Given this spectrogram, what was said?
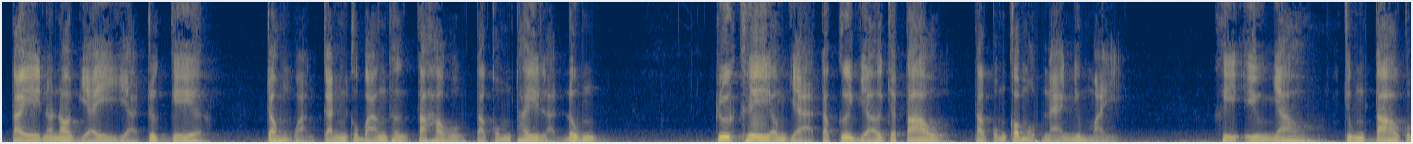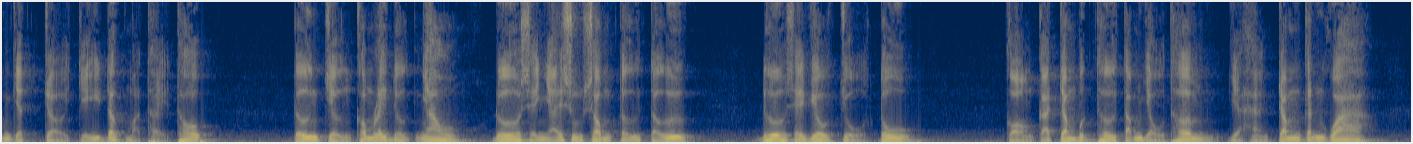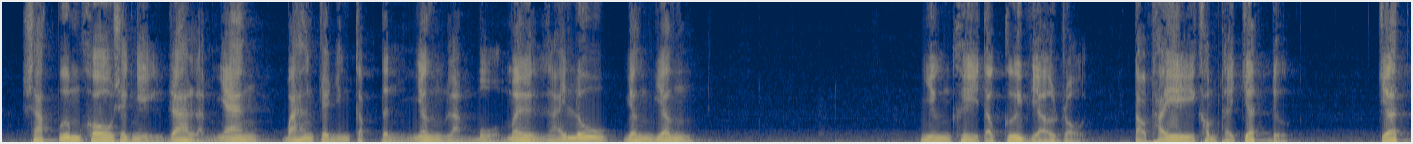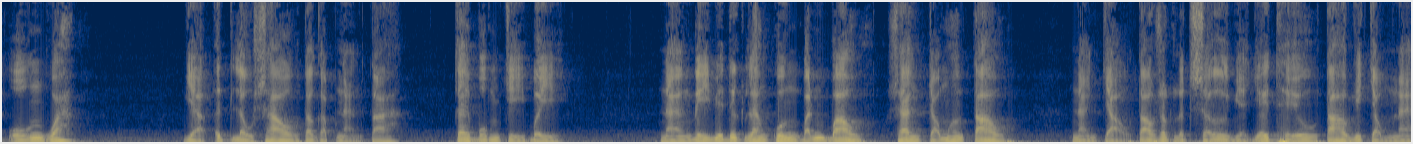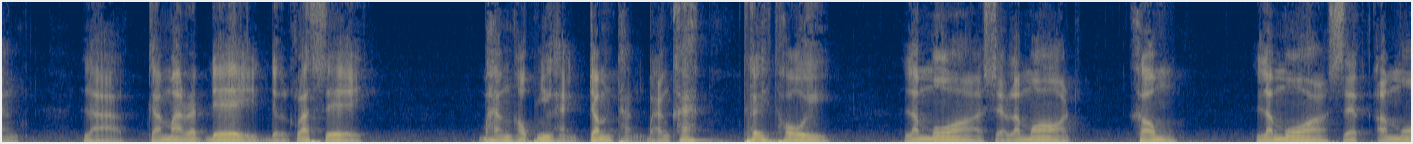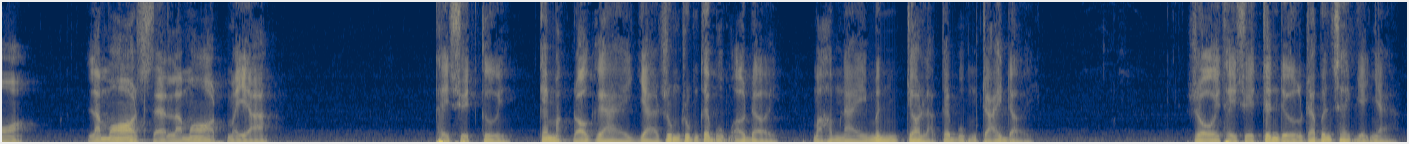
Tây nó nói vậy và trước kia, Trong hoàn cảnh của bản thân tao Tao cũng thấy là đúng. Trước khi ông già tao cưới vợ cho tao Tao cũng có một nạn như mày. Khi yêu nhau, Chúng tao cũng dạch trời chỉ đất mà thề thốt. Tưởng chừng không lấy được nhau, Đưa sẽ nhảy xuống sông tự tử, Đưa sẽ vô chùa tu. Còn cả trăm bức thư tẩm dầu thơm Và hàng trăm cánh hoa. Xác bướm khô sẽ nghiền ra làm nhang, Bán cho những cặp tình nhân làm bùa mê ngải lưu Vân vân. Nhưng khi tao cưới vợ rồi, Tao thấy không thể chết được. Chết uổng quá. Và ít lâu sau tao gặp nàng ta, Cái bụng chì bì. Nàng đi với Đức Lan Quân bánh bao, Sang trọng hơn tao. Nàng chào tao rất lịch sự Và giới thiệu tao với chồng nàng Là Camarade de classe Bạn học như hàng trăm thằng bạn khác. Thế thôi L'amour c'est l'amour Không L'amour c'est amour L'amour c'est l'amour mày ạ. Thầy suyệt cười, Cái mặt đỏ gai và rung rung cái bụng ở đời Mà hôm nay Minh cho là cái bụng trải đời. Rồi thầy suyệt trên đường ra bến xe về nhà.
